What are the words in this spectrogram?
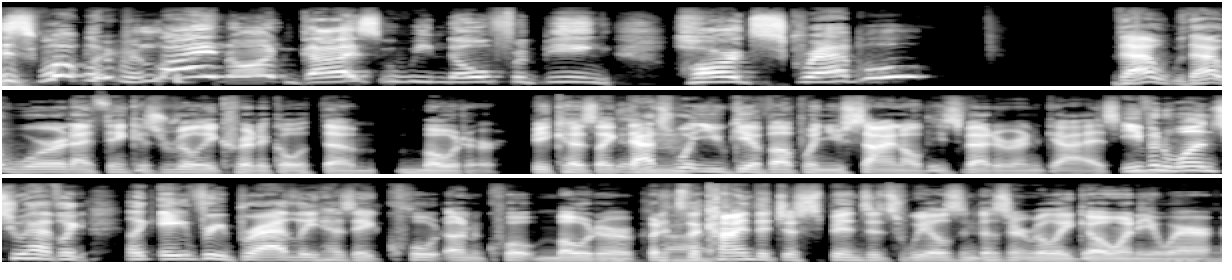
Mhm. is what we're relying on, guys who we know for being hard scrabble. that that word I think is really critical with the motor because like Yeah. that's what you give up when you sign all these veteran guys. Even Mhm. ones who have like like Avery Bradley has a quote unquote motor, Oh, but it's the kind that just spins its wheels and doesn't really go anywhere.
